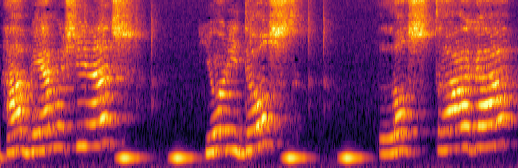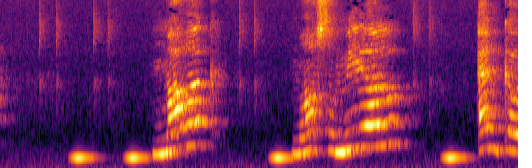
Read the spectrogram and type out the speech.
HBM Machines. Jordi Dost. Las Traga. Mark. Master Milo. Emco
